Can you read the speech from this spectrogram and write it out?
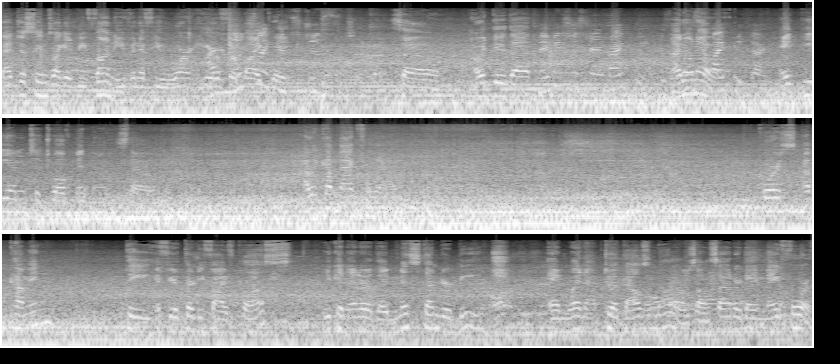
that just seems like it'd be fun even if you weren't here It for looks Bike like Week. it's just So I would do that maybe it's just during bike week. I don't know. Bike week 8 p.m. to 12 midnight. So I would come back for that. Of course, upcoming, the if you're 35 plus, you can enter the Miss Thunder Beach and win up to thousand dollars on Saturday, May 4th,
